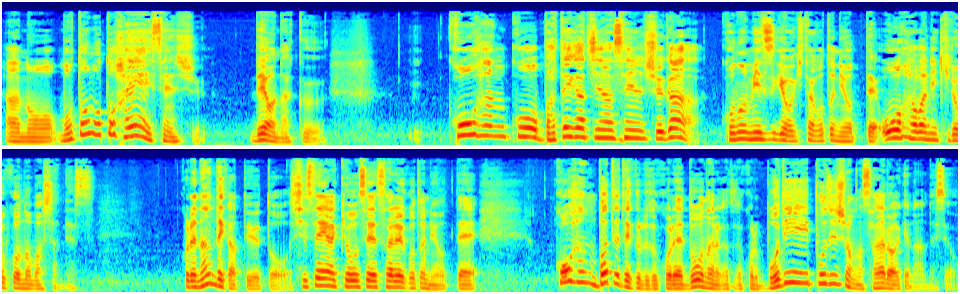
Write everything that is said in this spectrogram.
あの、もともと速い選手ではなく、後半こうバテがちな選手がこの水着を着たことによって大幅に記録を伸ばしたんです。これなんでかっていうと、姿勢が強制されることによって、後半バテてくるとこれどうなるかというと、これボディポジションが下がるわけなんですよ。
